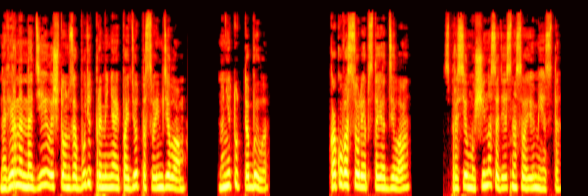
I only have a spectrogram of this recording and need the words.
Наверное, надеялась, что он забудет про меня и пойдет по своим делам. Но не тут-то было. «Как у вас с Олей обстоят дела?» — спросил мужчина, садясь на свое место.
